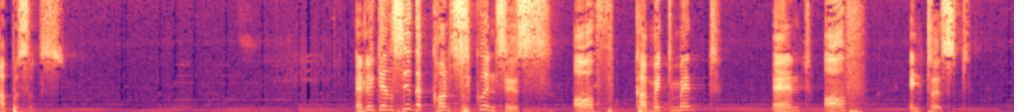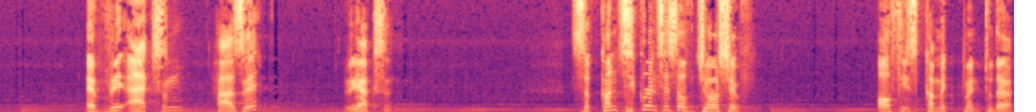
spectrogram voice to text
apostles. And you can see the consequences of commitment and of interest. Every action has a reaction. So, consequences of Joseph, of his commitment to the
